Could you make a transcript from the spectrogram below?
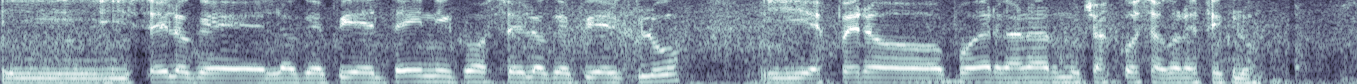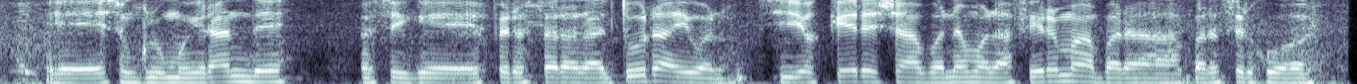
y, y sé lo que, lo que pide el técnico, sé lo que pide el club y espero poder ganar muchas cosas con este club. Eh, es un club muy grande, así que espero estar a la altura y bueno, si Dios quiere ya ponemos la firma para, para ser jugador.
